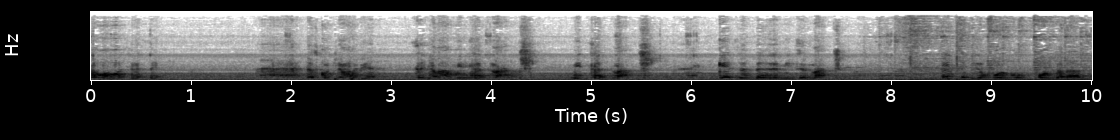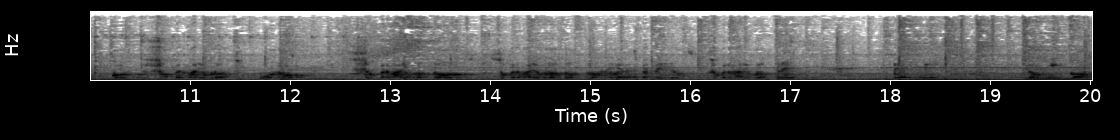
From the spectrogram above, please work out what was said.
¿Qué juego es este? Escuchen muy bien. Se llama Mixed Match. Mixed Match. ¿Qué es este de Mixed Match? Este videojuego contará con Super Mario Bros. 1, Super Mario Bros. 2, Super Mario Bros. 2 Los Niveles Perdidos, Super Mario Bros. 3, Tetris, Donkey Kong,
